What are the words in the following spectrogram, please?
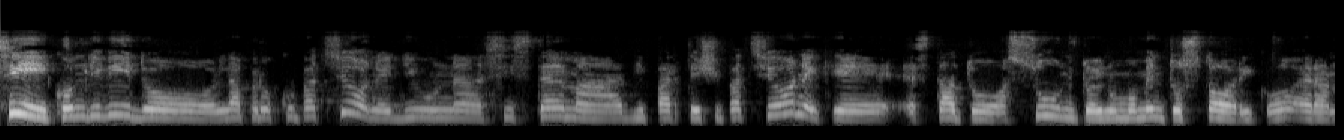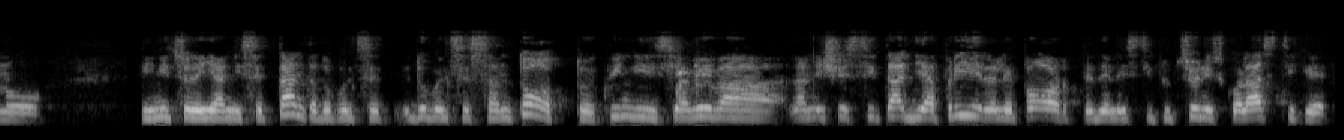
Sì, condivido la preoccupazione di un sistema di partecipazione che è stato assunto in un momento storico, erano l'inizio degli anni 70, dopo il, dopo il 68, e quindi si aveva la necessità di aprire le porte delle istituzioni scolastiche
